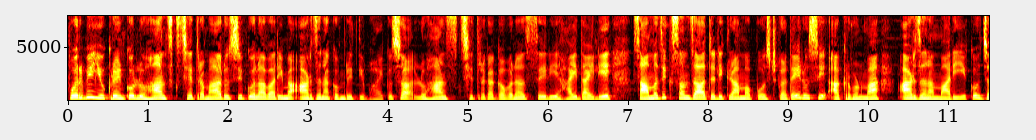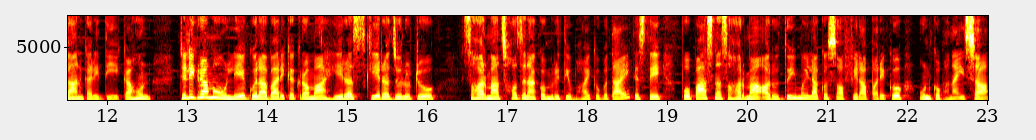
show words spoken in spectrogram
पूर्वी युक्रेनको लुहान्स क्षेत्रमा रुसी गोलाबारीमा आठजनाको मृत्यु भएको छ। लुहान्स क्षेत्रका गभर्नर सेरी हाइदाईले सामाजिक सञ्जाल टेलिग्राममा पोस्ट गर्दै रुसी आक्रमणमा आठजना मारिएको जानकारी दिएका हुन्। टेलिग्राममा उनले गोलाबारीका क्रममा हेरस्के र जोलोटो सहरमा छजनाको मृत्यु भएको बताए त्यस्तै पोपास्न सहरमा अरू दुई महिलाको शव फेला परेको उनको भनाइ छ।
